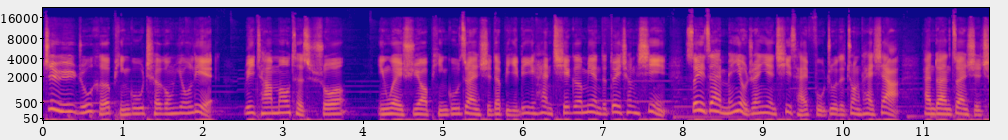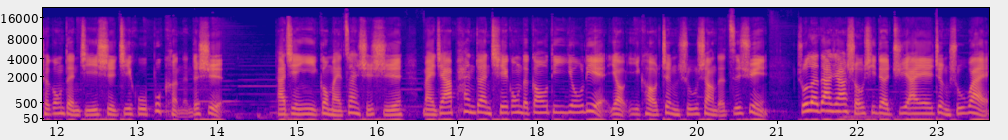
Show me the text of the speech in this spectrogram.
至于如何评估车工优劣，Rita Maltus 说：“因为需要评估钻石的比例和切割面的对称性，所以在没有专业器材辅助的状态下，判断钻石车工等级是几乎不可能的事。”他建议购买钻石时，买家判断切工的高低优劣要依靠证书上的资讯。除了大家熟悉的 GIA 证书外，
